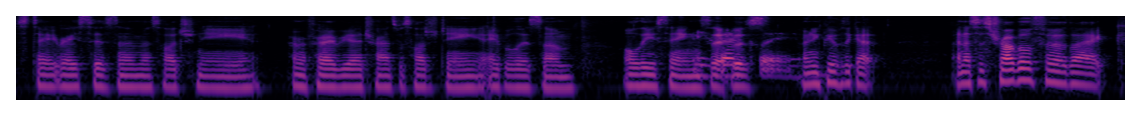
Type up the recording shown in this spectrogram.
state racism, misogyny, homophobia, transmisogyny, ableism, all these things. It was only people that get, and it's a struggle for like.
